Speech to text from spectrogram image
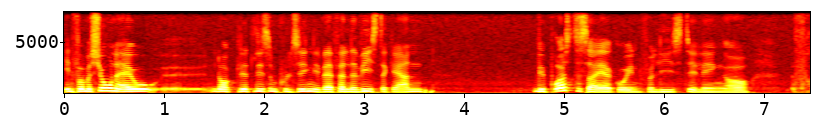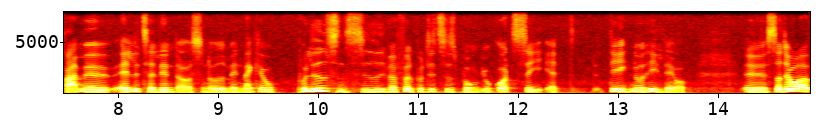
information er jo øh, nok lidt ligesom politikken, i hvert fald en avis, der gerne vil bryste sig af at gå ind for ligestilling og fremme alle talenter og sådan noget, men man kan jo på ledelsens side, i hvert fald på det tidspunkt, jo godt se, at det er ikke noget helt derop. Øh, så der var,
